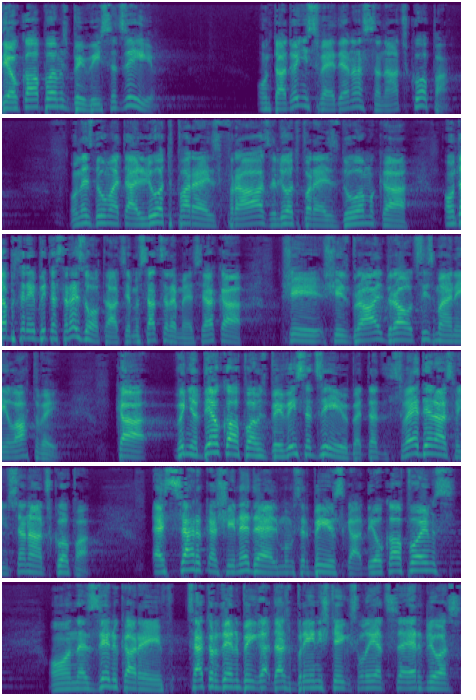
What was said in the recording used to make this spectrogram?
dievkalpojums bija visa dzīve. Un tad viņi svētdienās sanāca kopā. Un es domāju, tā ir ļoti pareiza frāze, ļoti pareiza doma, ka, un tāpēc arī bija tas rezultāts, ja mēs atceramies, ja, kā šī, šīs brāļu draudzes izmainīja Latviju. Kā viņu dievkalpojums bija visa dzīve, bet tad svētdienās viņi sanāca kopā. Es ceru, ka šī nedēļa mums ir bijusi kā dievkalpojums, un es zinu, ka arī ceturtdien bija dažas brīnišķīgas lietas ērgļos,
